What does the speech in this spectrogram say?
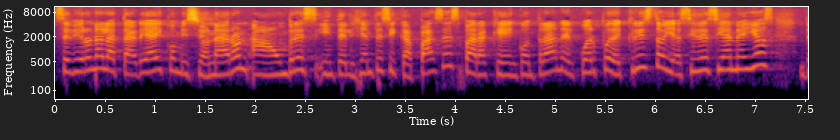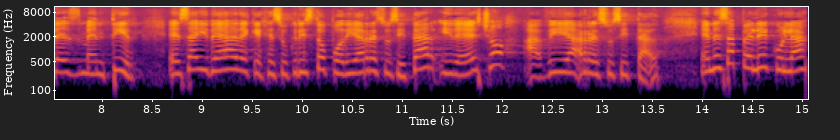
se dieron a la tarea y comisionaron a hombres inteligentes y capaces para que encontraran el cuerpo de Cristo y así decían ellos, desmentir esa idea de que Jesucristo podía resucitar y de hecho había resucitado. En esa película,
